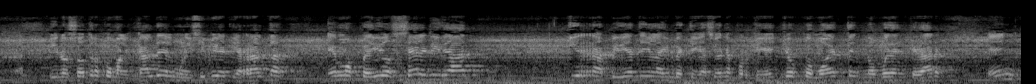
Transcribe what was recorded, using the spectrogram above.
Y nosotros como alcalde del municipio de Tierra Alta hemos pedido celeridad y rapidez en las investigaciones porque hechos como este no pueden quedar en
